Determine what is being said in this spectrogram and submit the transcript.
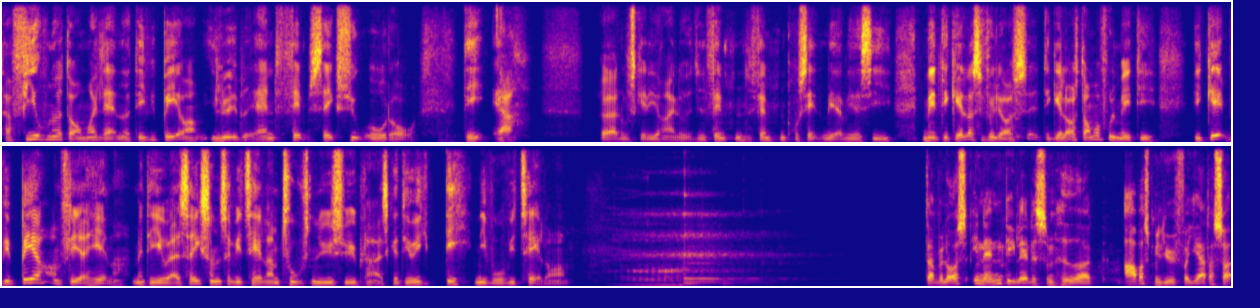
Der er 400 dommer i landet, og det vi beder om i løbet af en 5, 6, 7, 8 år, det er øh, nu skal jeg lige regne ud, den 15, 15 procent mere, vil jeg sige. Men det gælder selvfølgelig også, det gælder også dommerfuldmægtige. Vi, vi beder om flere hænder, men det er jo altså ikke sådan, at vi taler om 1000 nye sygeplejersker. Det er jo ikke det niveau, vi taler om. Der er vel også en anden del af det, som hedder arbejdsmiljø for jer, der så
